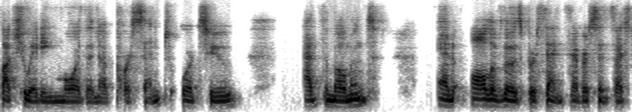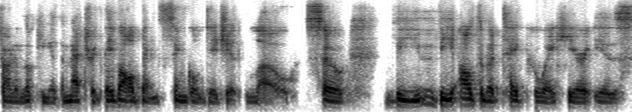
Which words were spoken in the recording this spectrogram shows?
fluctuating more than a percent or two at the moment. And all of those percents, ever since I started looking at the metric, they've all been single digit low. So the the ultimate takeaway here is,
